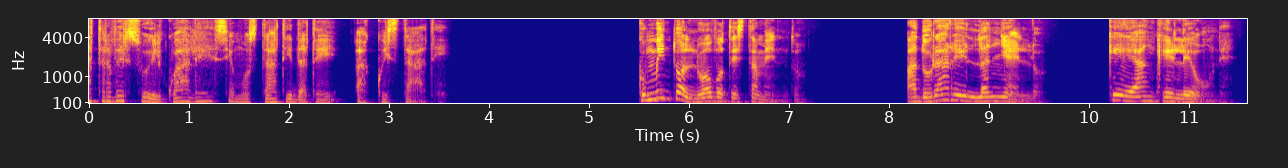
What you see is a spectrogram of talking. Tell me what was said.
attraverso il quale siamo stati da te acquistati. Commento al Nuovo Testamento. Adorare l'agnello, che è anche leone.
